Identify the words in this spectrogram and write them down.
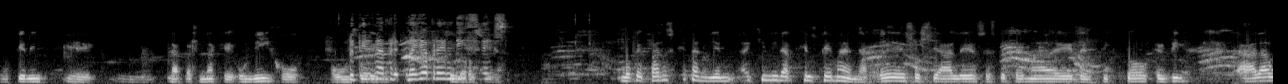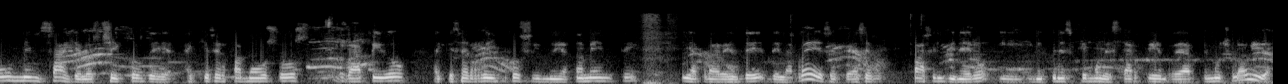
no tienen eh, la persona que un hijo o un ¿No, ¿No hay aprendices? Lo que pasa es que también hay que mirar que el tema de las redes sociales, este tema de, del TikTok, en fin, ha dado un mensaje a los chicos de hay que ser famosos rápido hay que ser ricos inmediatamente y a través de, las redes se puede hacer fácil dinero y, no tienes que molestarte y enredarte mucho la vida.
